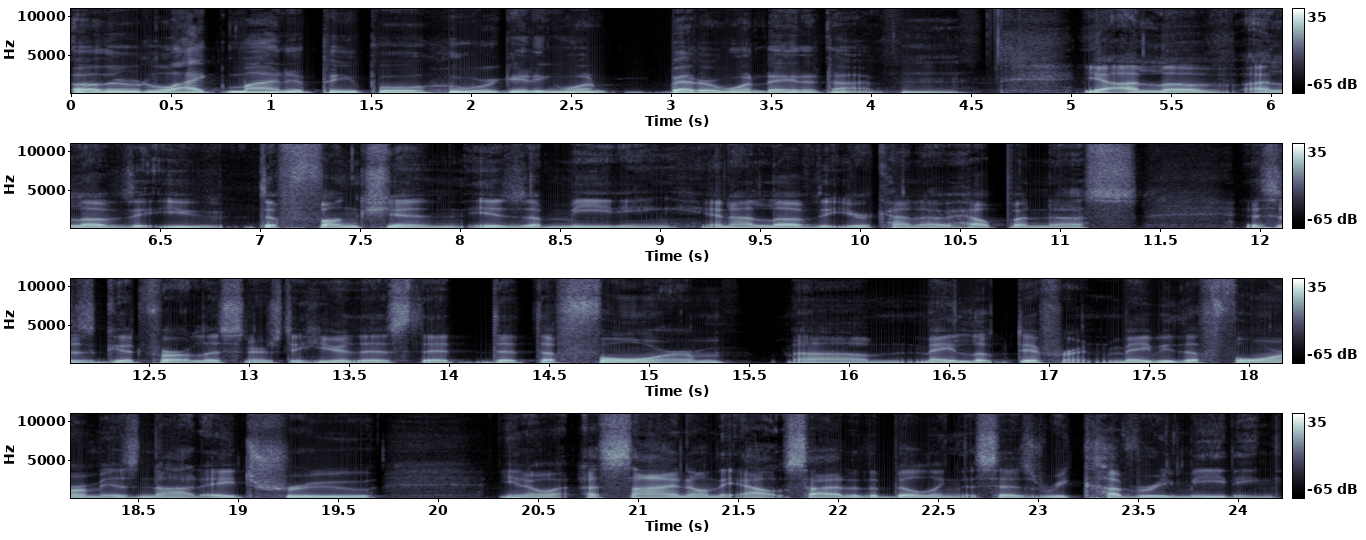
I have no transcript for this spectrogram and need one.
other like-minded people who were getting one better one day at a time. Hmm. Yeah, I love I love that you the function is a meeting and I love that you're kind of helping us this is good for our listeners to hear this that that the form um, may look different. Maybe the form is not a true, you know, a sign on the outside of the building that says recovery meeting,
